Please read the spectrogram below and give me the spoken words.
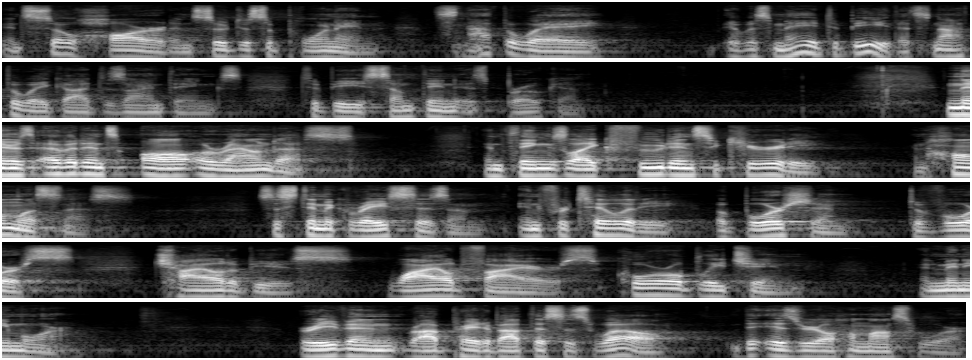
and so hard and so disappointing. It's not the way it was made to be. That's not the way God designed things to be. Something is broken. And there's evidence all around us in things like food insecurity and homelessness, systemic racism, infertility, abortion, divorce, child abuse, wildfires, coral bleaching, and many more. Or even, Rob prayed about this as well the Israel Hamas war.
